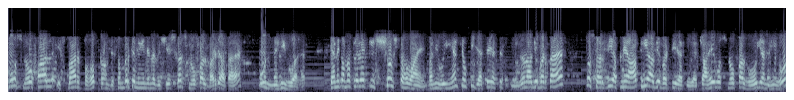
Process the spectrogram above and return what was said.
वो स्नोफॉल हम्म। इस बार बहुत कम दिसंबर के महीने में विशेषकर स्नोफॉल बढ़ जाता है वो हम्म। नहीं हुआ है कहने का मतलब है कि शुष्क हवाएँ बनी हुई हैं, क्योंकि जैसे जैसे सीज़न आगे बढ़ता है तो सर्दी अपने आप ही आगे बढ़ती रहती है, चाहे वो स्नोफॉल हो या नहीं हो,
